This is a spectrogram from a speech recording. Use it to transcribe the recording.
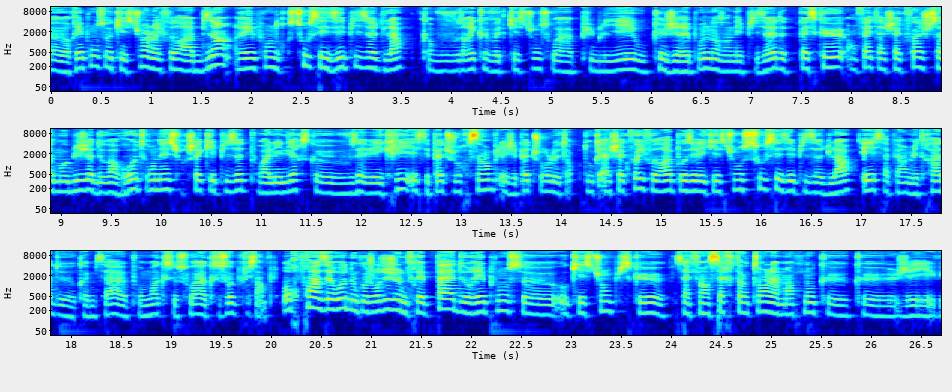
euh, réponses aux questions. Alors il faudra bien répondre sous ces épisodes-là, quand vous voudrez que votre question soit publiée ou que j'y réponde dans un épisode. Parce que en fait, à chaque fois, ça m'oblige à devoir retourner sur chaque épisode pour aller lire ce que vous avez écrit et c'est pas toujours simple et j'ai pas toujours le temps. Donc à chaque fois, il faudra poser les questions sous ces épisodes-là et ça permettra de, comme ça, pour moi, que ce soit, plus simple. On reprend à zéro, donc aujourd'hui, je ne ferai pas de réponse euh, aux questions puisque ça fait un certain temps là maintenant que j'ai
